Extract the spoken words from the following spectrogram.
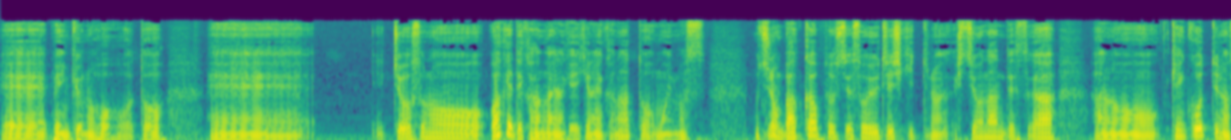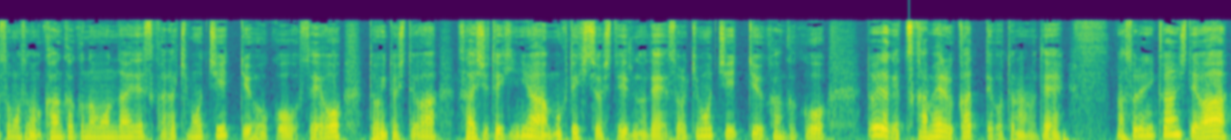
えー、勉強の方法と、えー、一応その、分けて考えなきゃいけないかなと思います。もちろんバックアップとしてそういう知識っていうのは必要なんですが、あの、健康っていうのはそもそも感覚の問題ですから気持ちいいっていう方向性を当院としては最終的には目的地としているので、その気持ちいいっていう感覚をどれだけつかめるかってことなので、まあ、それに関しては、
